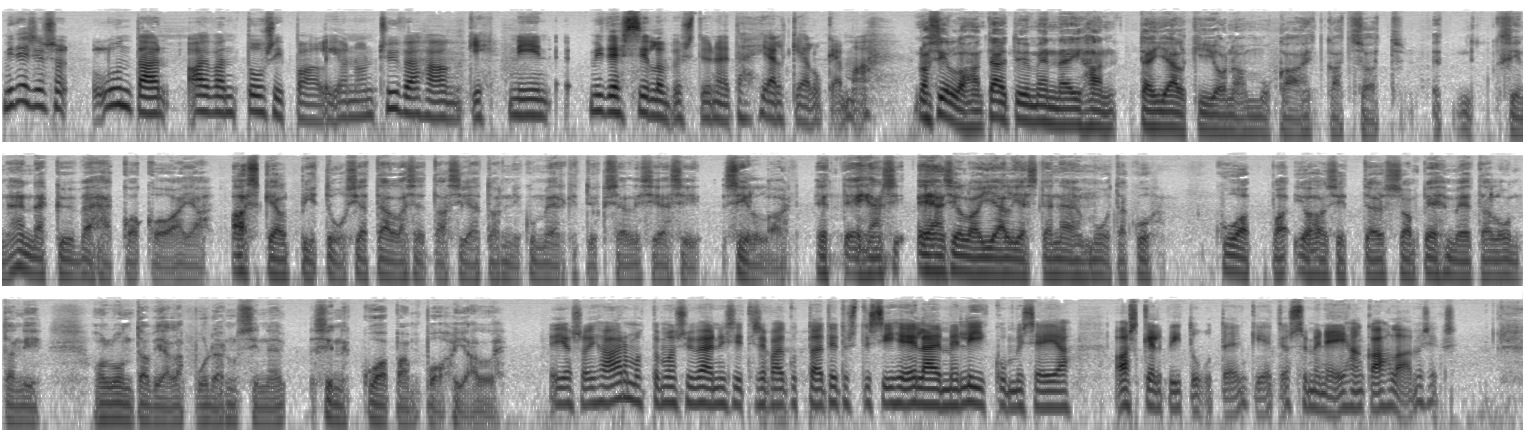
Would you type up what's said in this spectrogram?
Miten jos on lunta on aivan tosi paljon, on syvä hanki, niin miten silloin pystyy näitä jälkiä lukemaan? No silloinhan täytyy mennä ihan tämän jälkijonon mukaan, että katsoa, että, että siinähän näkyy vähän kokoa ja askelpituus ja tällaiset asiat on niin kuin merkityksellisiä si- silloin. Että eihän, eihän silloin jäljestä näy muuta kuin kuoppa, johon sitten jos on pehmeitä lunta, niin on lunta vielä pudonnut sinne, sinne kuopan pohjalle. Ja jos on ihan armottoman syvä, niin sitten se vaikuttaa tietysti siihen eläimen liikkumiseen ja askelpituuteenkin, että jos se menee ihan kahlaamiseksi.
